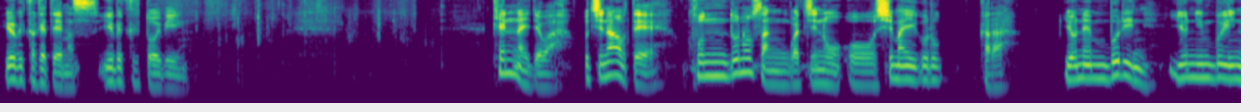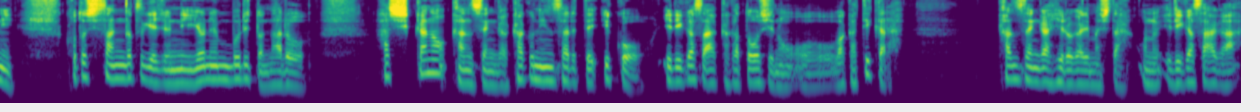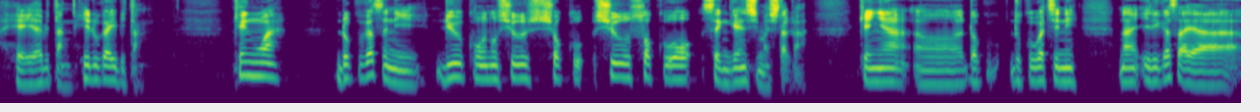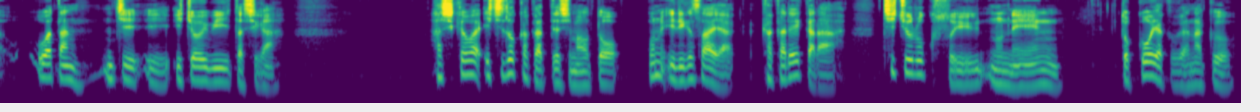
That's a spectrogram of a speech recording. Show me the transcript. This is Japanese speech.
呼びかけています。呼びかけといびん。県内ではうちなうて今度の3月の姉妹グルから4年ぶりに4人ぶりに今年3月下旬に4年ぶりとなるはしかの感染が確認されて以降入笠かかと市の若手から感染が広がりました。この入笠が平野ビタン翻ビタン県は6月に流行の収束収束を宣言しましたが県や 6, 6月にな入笠やウタンんちイチョイビータ氏がはしかは一度かかってしまうとこの入り草やかかれからチチュル薬の年特効薬がなく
